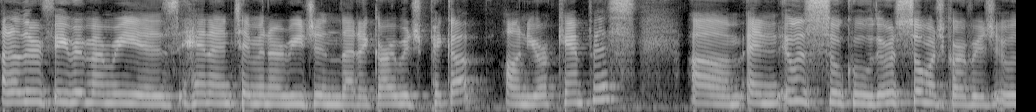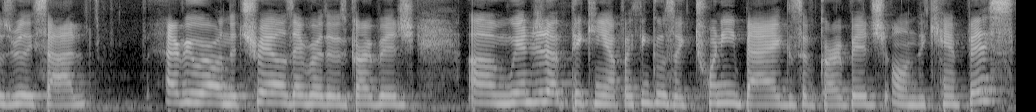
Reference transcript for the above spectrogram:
another favorite memory is Hannah and Tim in our region led a garbage pickup on your campus. Um, and it was so cool. There was so much garbage. It was really sad everywhere on the trails, everywhere there was garbage. Um, we ended up picking up, I think it was like 20 bags of garbage on the campus.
